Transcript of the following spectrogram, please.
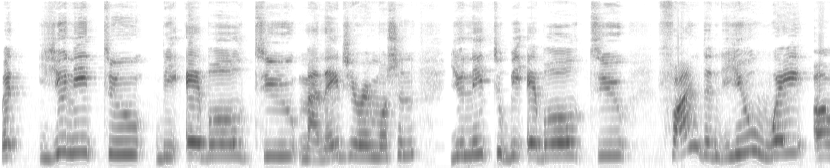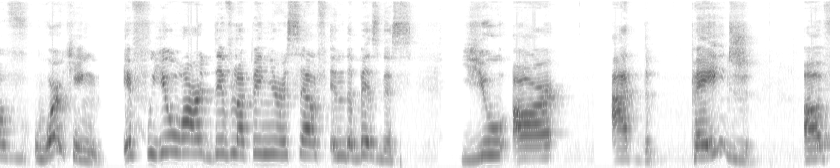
But you need to be able to manage your emotion. You need to be able to find a new way of working. If you are developing yourself in the business, you are at the page of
